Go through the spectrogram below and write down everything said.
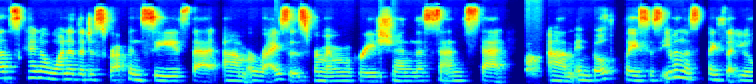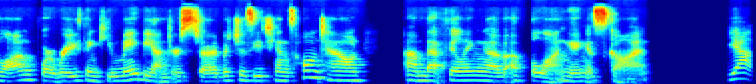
that's kind of one of the discrepancies that um, arises from immigration the sense that um, in both places, even this place that you long for, where you think you may be understood, which is Yitian's hometown, um, that feeling of, of belonging is gone. Yeah.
